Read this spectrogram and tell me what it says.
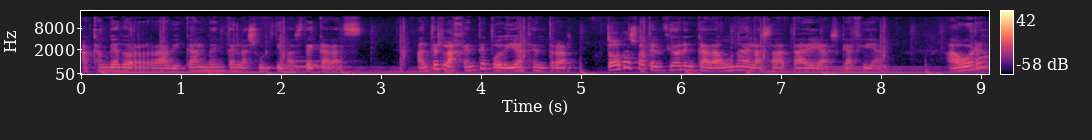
ha cambiado radicalmente en las últimas décadas. Antes la gente podía centrar toda su atención en cada una de las tareas que hacían. Ahora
